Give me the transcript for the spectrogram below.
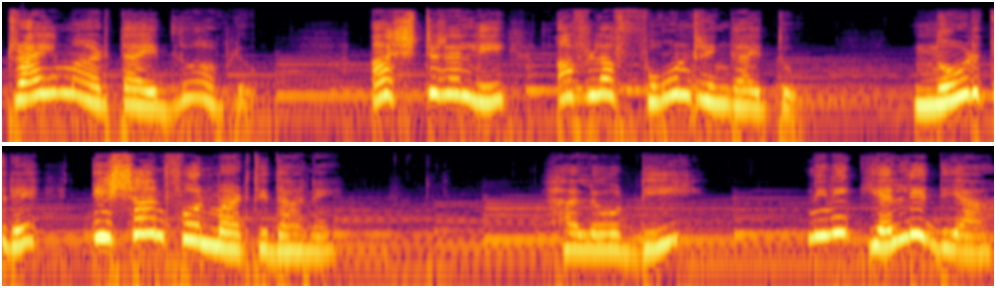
ಟ್ರೈ ಮಾಡ್ತಾ ಇದ್ಲು ಅವಳು. ಅಷ್ಟರಲ್ಲಿ ಅವಳ ಫೋನ್ ರಿಂಗ್ ಆಯ್ತು. ನೋಡಿದ್ರೆ ಇಶಾನ್ ಫೋನ್ ಮಾಡ್ತಿದ್ದಾನೆ. ಹಲೋ ಡಿ, ನಿನಗ್ ಎಲ್ಲಿದ್ಯಾ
